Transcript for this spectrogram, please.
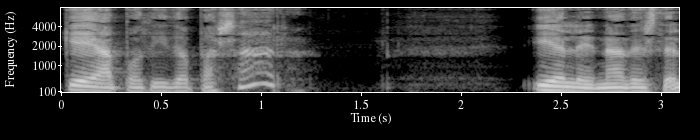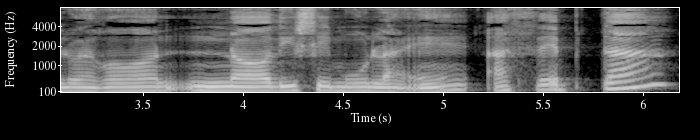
qué ha podido pasar. Y Elena, desde luego, no disimula, ¿eh? Acepta,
